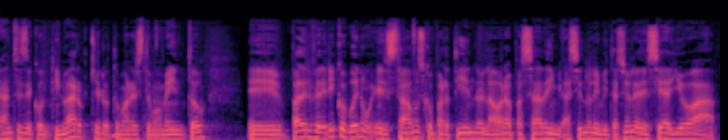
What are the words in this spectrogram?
antes de continuar, quiero tomar este momento. Eh, Padre Federico, bueno, estábamos compartiendo en la hora pasada, haciendo la invitación, le decía yo a,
